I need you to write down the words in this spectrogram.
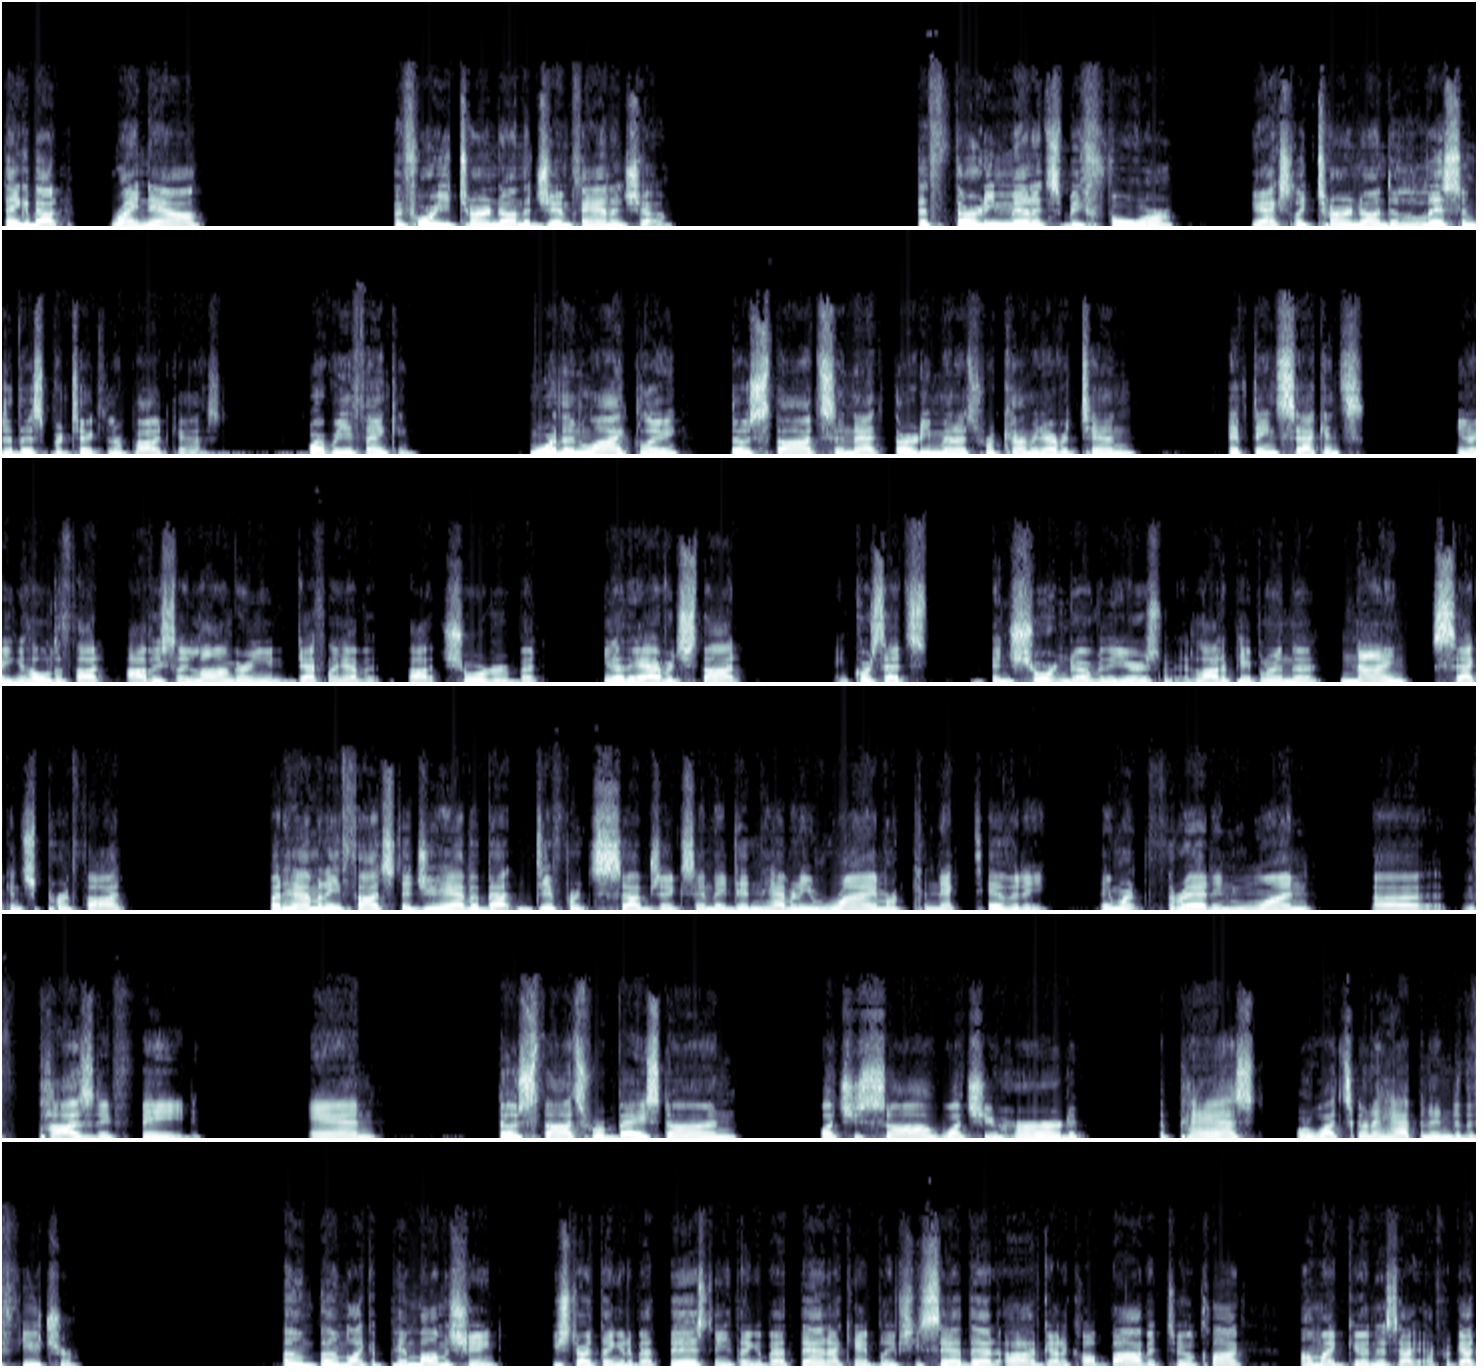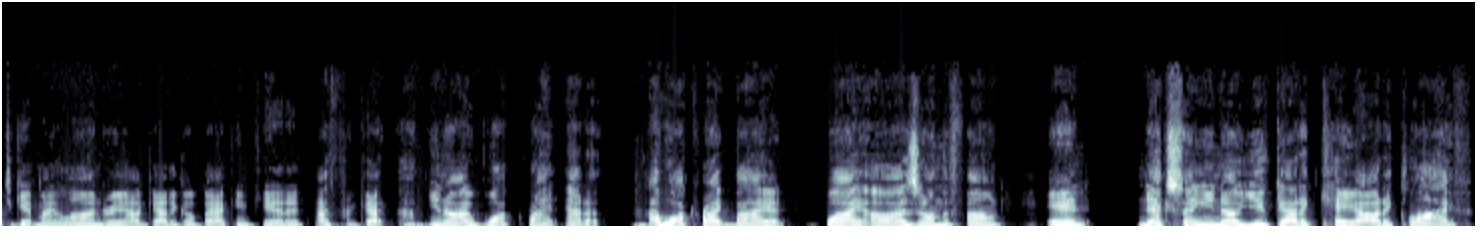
Think about right now, before you turned on the Jim Fannin show, the 30 minutes before you actually turned on to listen to this particular podcast. What were you thinking? More than likely, those thoughts in that 30 minutes were coming every 10, 15 seconds. You know, you can hold a thought obviously longer, and you definitely have a thought shorter, but you know, the average thought, and of course, that's been shortened over the years. A lot of people are in the nine seconds per thought. But how many thoughts did you have about different subjects and they didn't have any rhyme or connectivity? They weren't thread in one uh, positive feed. And those thoughts were based on what you saw, what you heard, the past, or what's going to happen into the future. Boom, boom, like a pinball machine. You start thinking about this and you think about that. I can't believe she said that. Oh, I've got to call Bob at two o'clock. Oh my goodness, I, I forgot to get my laundry. I've got to go back and get it. I forgot. You know, I walked right out of, I walked right by it. Why? Oh, I was on the phone. And next thing you know, you've got a chaotic life.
